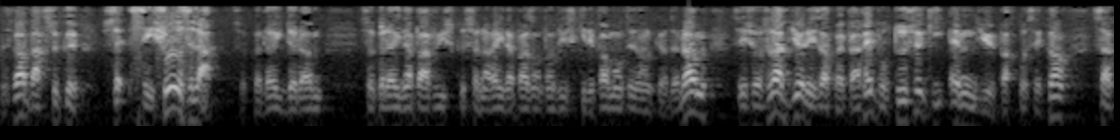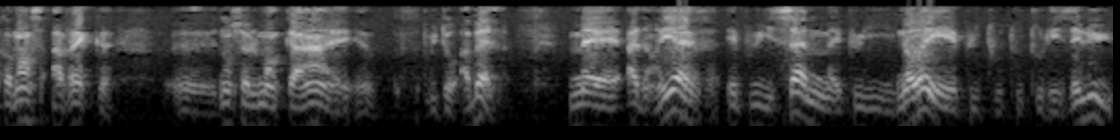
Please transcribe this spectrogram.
n'est-ce pas, parce que ces choses-là, ce que l'œil de l'homme, ce que l'œil n'a pas vu, ce que son oreille n'a pas entendu, ce qui n'est pas monté dans le cœur de l'homme, ces choses-là, Dieu les a préparées pour tous ceux qui aiment Dieu. Par conséquent, ça commence avec euh, non seulement Caïn et euh, plutôt Abel, mais Adam et Ève, et puis Sem, et puis Noé, et puis tous les élus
